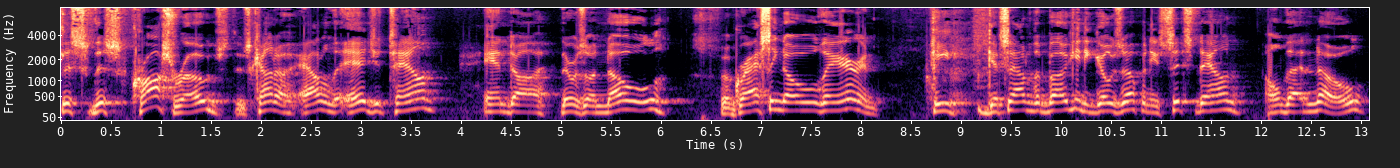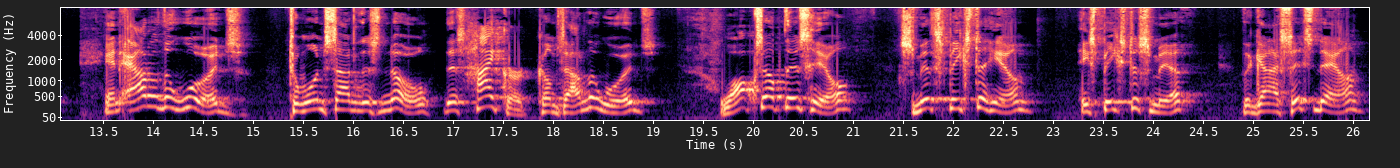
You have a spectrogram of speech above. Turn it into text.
this, this crossroads that's kind of out on the edge of town. And uh, there was a knoll, a grassy knoll there. And he gets out of the buggy and he goes up and he sits down on that knoll. And out of the woods, to one side of this knoll, this hiker comes out of the woods, walks up this hill. Smith speaks to him. He speaks to Smith. The guy sits down,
